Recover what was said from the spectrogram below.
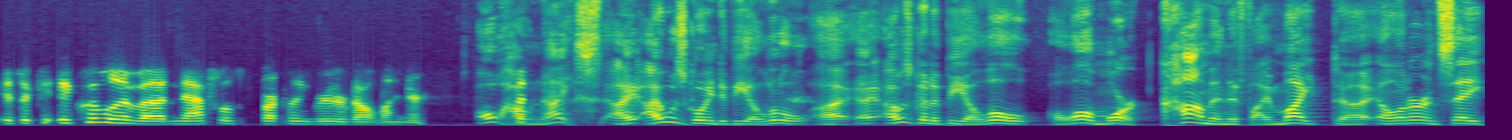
It's a equivalent of a natural sparkling Gruner Veltliner. Oh, how nice! I, I was going to be a little, uh, I was going to be a little, a little more common, if I might, uh, Eleanor, and say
